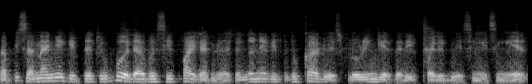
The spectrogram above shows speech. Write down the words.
Tapi sebenarnya kita cuba diversifykan dia. Contohnya kita tukar duit RM10 tadi kepada duit RM1.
